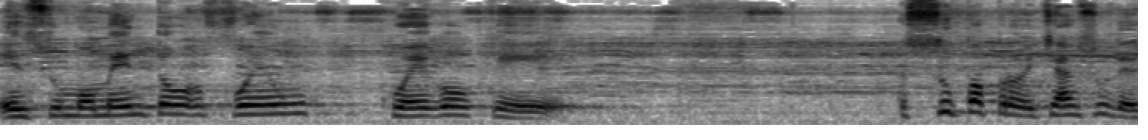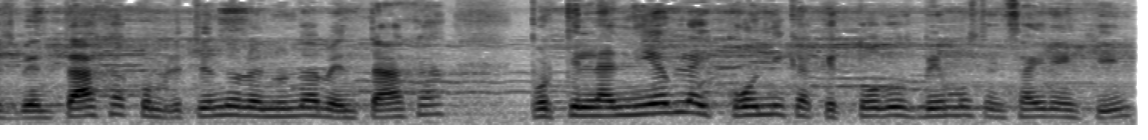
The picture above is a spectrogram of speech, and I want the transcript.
en su momento fue un juego que supo aprovechar su desventaja, convirtiéndolo en una ventaja, porque la niebla icónica que todos vemos en Silent Hill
